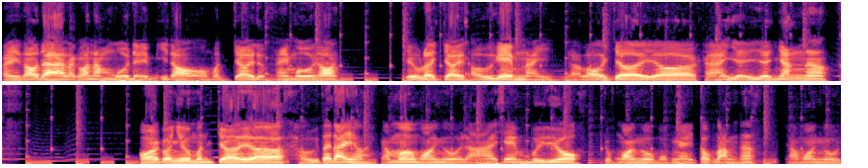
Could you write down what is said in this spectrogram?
Đây tối đa là có 50 điểm gì đó mà mình chơi được 20 thôi. Kiểu là chơi thử game này là lối chơi uh, khá vậy và nhanh ha. Thôi coi như mình chơi uh, thử tới đây thôi. Cảm ơn mọi người đã xem video. Chúc mọi người một ngày tốt lành ha. Chào mọi người.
